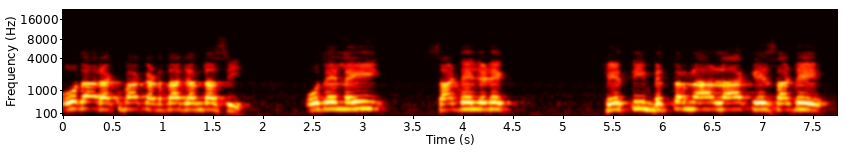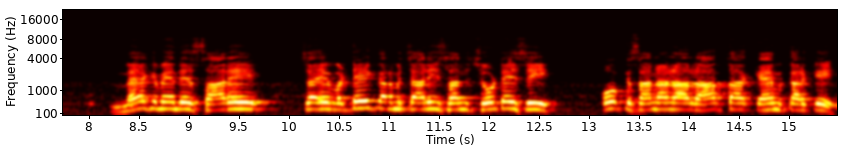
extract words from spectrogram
ਉਹਦਾ ਰਕਬਾ ਘਟਦਾ ਜਾਂਦਾ ਸੀ। ਉਹਦੇ ਲਈ ਸਾਡੇ ਜਿਹੜੇ ਖੇਤੀ ਮਿੱਤਰ ਨਾਲ ਲਾ ਕੇ ਸਾਡੇ ਮਹਿਕਮੇ ਦੇ ਸਾਰੇ, ਚਾਹੇ ਵੱਡੇ ਕਰਮਚਾਰੀ ਸਨ, ਛੋਟੇ ਸੀ, ਉਹ ਕਿਸਾਨਾਂ ਨਾਲ ਰਾਬਤਾ ਕਾਇਮ ਕਰਕੇ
